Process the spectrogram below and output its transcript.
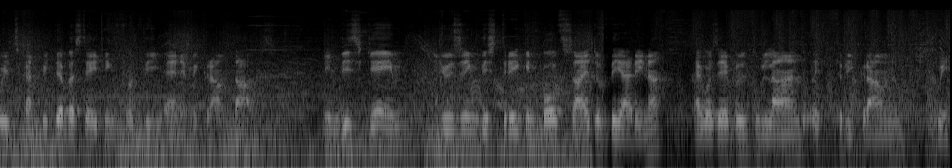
which can be devastating for the enemy crown towers. In this game, using this trick in both sides of the arena, I was able to land a 3 crown win.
